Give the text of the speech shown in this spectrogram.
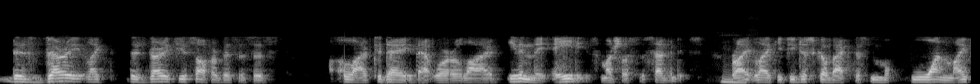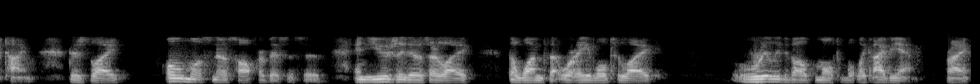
there's very like there's very few software businesses alive today that were alive even in the 80s, much less the 70s, right? Like if you just go back this m- one lifetime, there's like almost no software businesses, and usually those are like the ones that were able to like really develop multiple, like IBM, right?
